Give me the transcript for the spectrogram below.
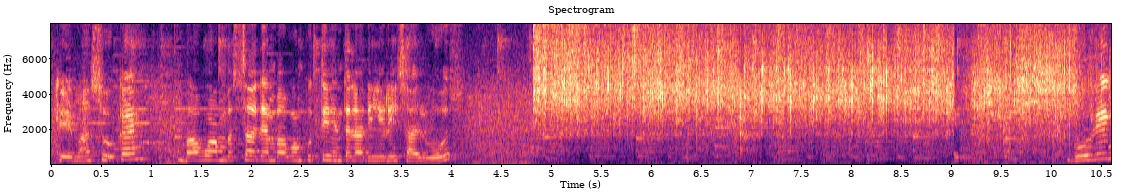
Okey, masukkan bawang besar dan bawang putih yang telah diiris halus. Goreng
